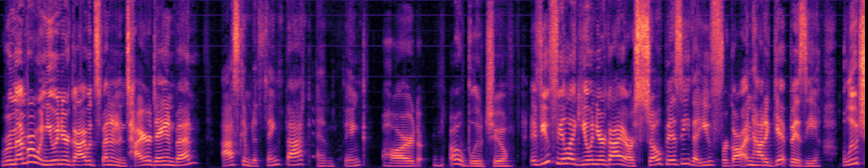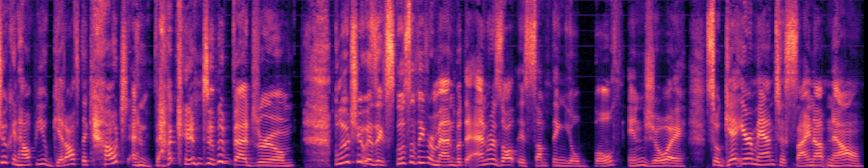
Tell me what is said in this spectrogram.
Remember when you and your guy would spend an entire day in bed? Ask him to think back and think hard. Oh, Blue Chew. If you feel like you and your guy are so busy that you've forgotten how to get busy, Blue Chew can help you get off the couch and back into the bedroom. Blue Chew is exclusively for men, but the end result is something you'll both enjoy. So get your man to sign up now.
